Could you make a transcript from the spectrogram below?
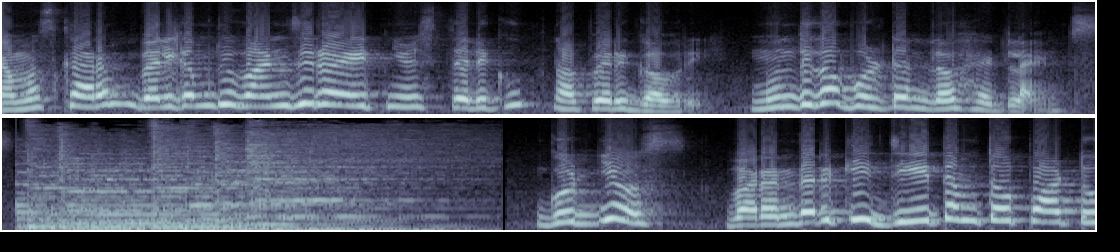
నమస్కారం. Welcome to one zero eight news Telugu. నా పేరు గౌరీ. ముందుగా బులెటిన్లో హెడ్లైన్స్. గుడ్ న్యూస్. వారందరికీ జీతంతో పాటు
